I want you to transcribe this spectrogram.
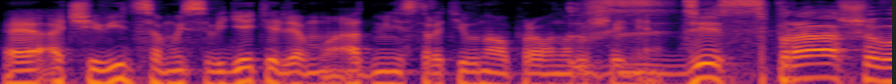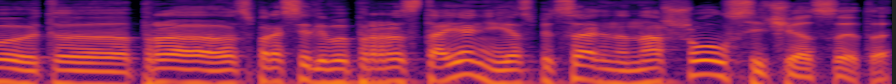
э, очевидцем и свидетелем административного правонарушения. Здесь спрашивают, э, про, спросили вы про расстояние, я специально нашел сейчас это.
